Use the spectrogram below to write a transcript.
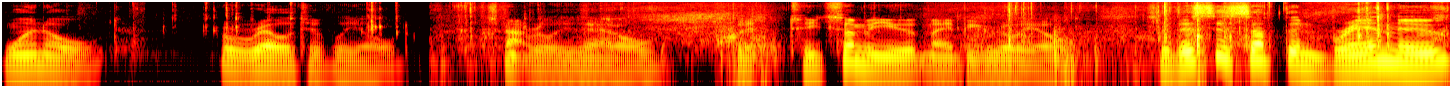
one old, or relatively old. It's not really that old, but to some of you, it might be really old. So this is something brand new.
